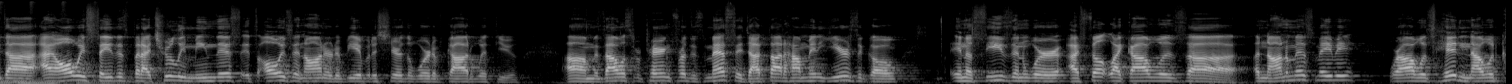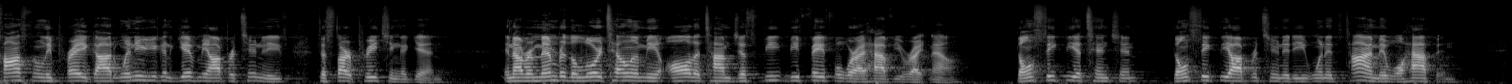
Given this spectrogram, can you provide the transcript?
And uh, I always say this, but I truly mean this. It's always an honor to be able to share the Word of God with you. Um, as I was preparing for this message, I thought how many years ago, in a season where I felt like I was uh, anonymous, maybe, where I was hidden, I would constantly pray, God, when are you going to give me opportunities to start preaching again? And I remember the Lord telling me all the time, just be faithful where I have you right now. Don't seek the attention, don't seek the opportunity. When it's time, it will happen.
